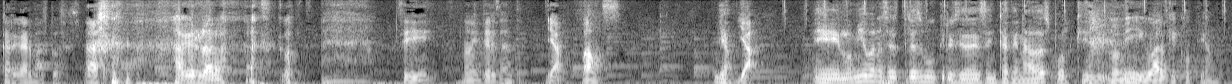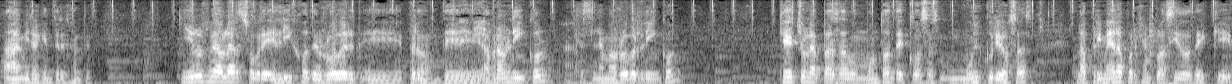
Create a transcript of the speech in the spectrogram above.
cargar más cosas. Agarrar más cosas. Sí, no, interesante. Ya, vamos. Ya. Ya. Eh, lo mío van a ser tres Curiosidades encadenadas porque... Lo mío igual que copión. Ah, mira qué interesante. Y yo les voy a hablar sobre el hijo de Robert, eh, perdón, de. Abraham Lincoln, Ah. que se llama Robert Lincoln, que de hecho le ha pasado un montón de cosas muy curiosas. La primera, por ejemplo, ha sido de que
